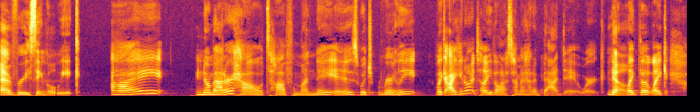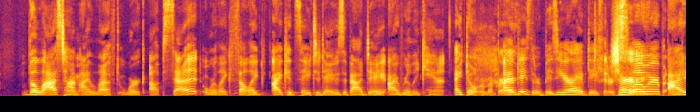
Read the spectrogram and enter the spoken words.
every single week. I, no matter how tough Monday is, which rarely, like, I cannot tell you the last time I had a bad day at work. No. Like, the, like, the last time I left work upset or like felt like I could say today was a bad day, I really can't. I don't remember. I have days that are busier, I have days that are Sure. slower, but I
